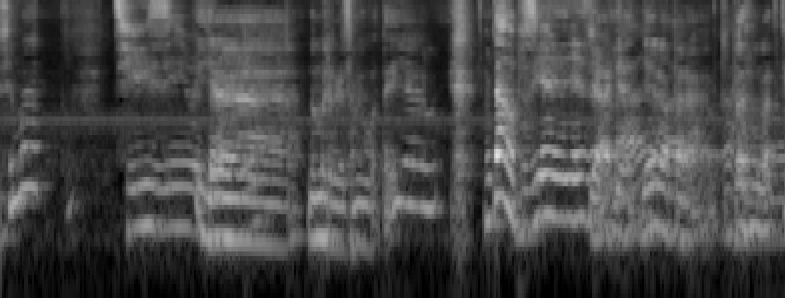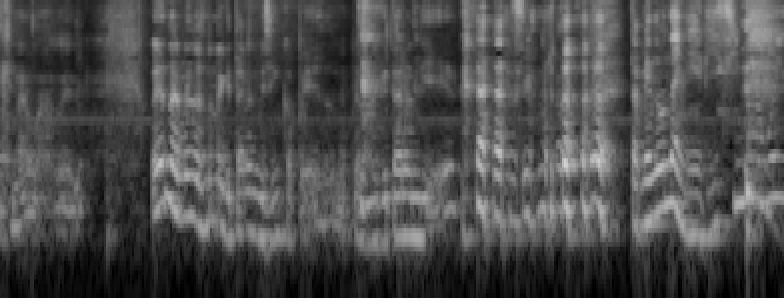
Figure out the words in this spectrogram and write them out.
sí, man. Sí, sí, güey. Y pero- ya no me regresó mi botella, güey. No, pues ya, ya es Ya, ya, ya era para. Pues, vato, dije, no, güey. Bueno, al menos no me quitaron mis 5 pesos, güey, pero me quitaron 10. Sí. También una ñerísima, güey,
